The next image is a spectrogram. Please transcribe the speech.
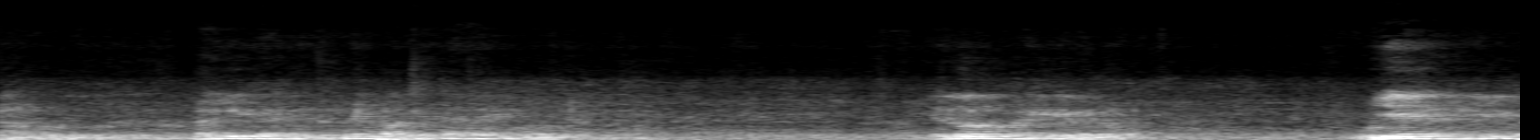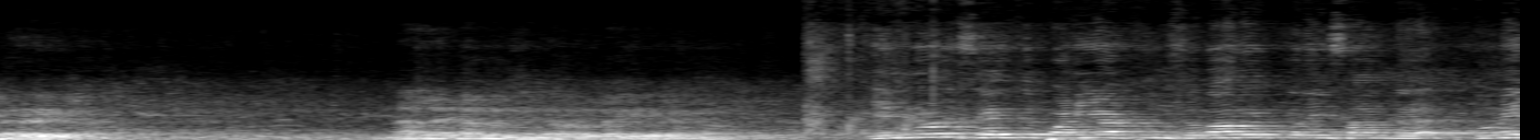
நாம் கொண்டு கொண்டிருக்கிறோம். கல்வி கல்வியிலிருந்து பல திட்டங்களை எல்லோரும் படிக்க வேண்டும். உயர் பெறுகிறார் நல்ல கல்வி சென்றவர்கள் என்னோடு சேர்ந்து பணியாற்றும் சுகாதாரத்துறை சார்ந்த துணை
